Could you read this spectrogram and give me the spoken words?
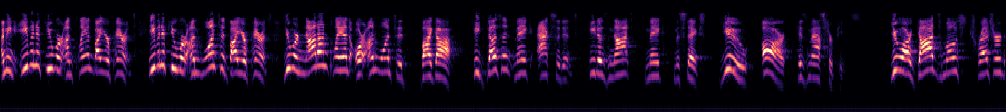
I mean, even if you were unplanned by your parents, even if you were unwanted by your parents, you were not unplanned or unwanted by God. He doesn't make accidents. He does not make mistakes. You are His masterpiece. You are God's most treasured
